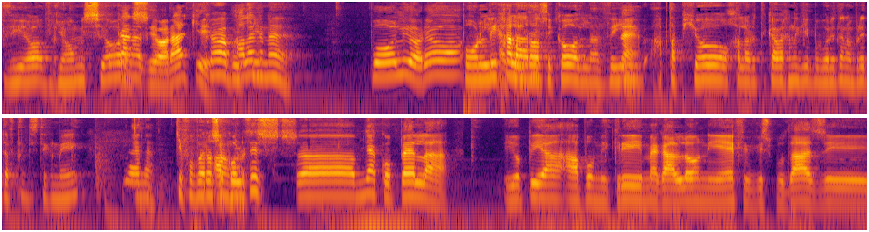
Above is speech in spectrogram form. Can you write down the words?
δύο, δυόμιση ώρες. Κάνα δύο ωράκι. Κάπου αλλά εκεί, είναι ναι. πολύ ωραίο. Πολύ Ακολουθείς- χαλαρωτικό, δηλαδή Ναι. από τα πιο χαλαρωτικά παιχνίδια που μπορείτε να βρείτε αυτή τη στιγμή. Ναι, ναι. Και φοβερός soundtrack. Ακολουθείς α, μια κοπέλα η οποία από μικρή μεγαλώνει, έφηβη, σπουδάζει,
